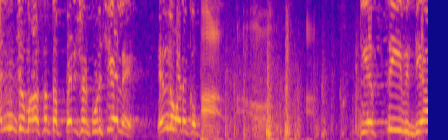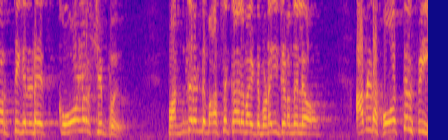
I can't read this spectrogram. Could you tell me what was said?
അഞ്ചു മാസത്തെ പെൻഷൻ കുടിശ്ശികയല്ലേ? എന്ന് കൊടുക്കും? എസ് സി വിദ്യാർത്ഥികളുടെ സ്കോളർഷിപ്പ് പന്ത്രണ്ട് മാസക്കാലമായിട്ട് മുടങ്ങിക്കിടന്നല്ലോ. അവരുടെ ഹോസ്റ്റൽ ഫീ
